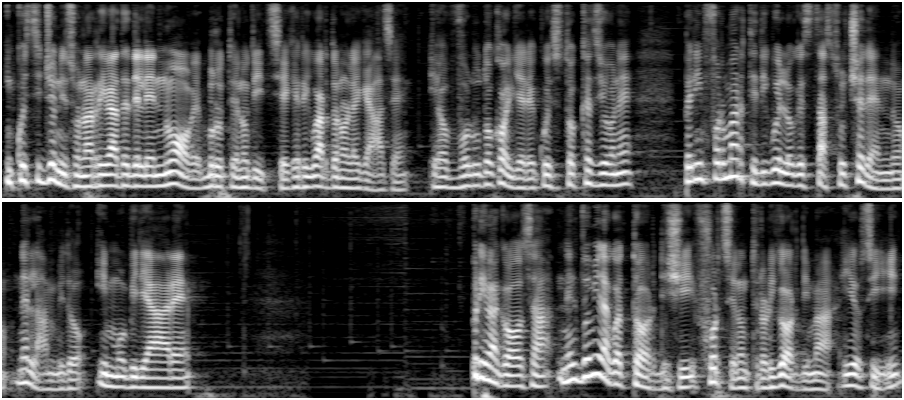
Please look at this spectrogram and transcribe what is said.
in questi giorni sono arrivate delle nuove brutte notizie che riguardano le case e ho voluto cogliere questa occasione per informarti di quello che sta succedendo nell'ambito immobiliare. Prima cosa, nel 2014, forse non te lo ricordi ma io sì,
